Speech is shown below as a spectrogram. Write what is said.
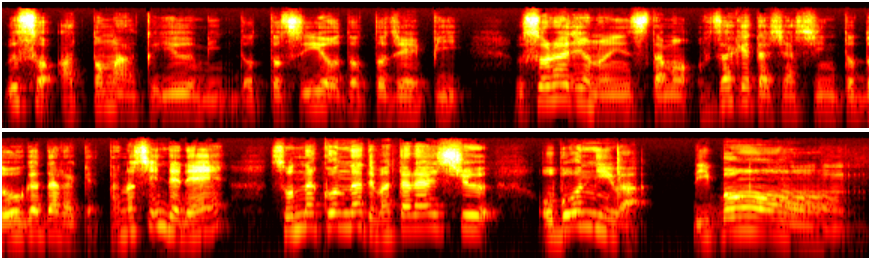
嘘アットマークユーミン .co.jp 嘘ラジオのインスタもふざけた写真と動画だらけ。楽しんでね。そんなこんなでまた来週。お盆にはリボーン。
